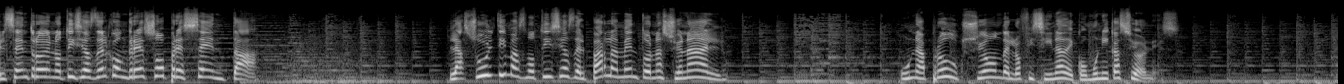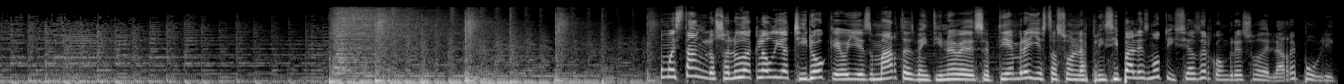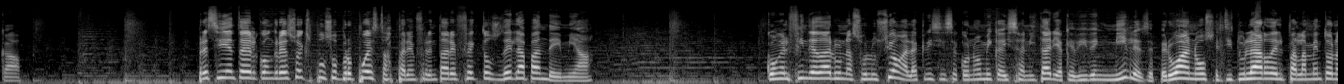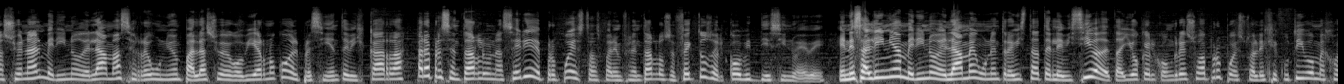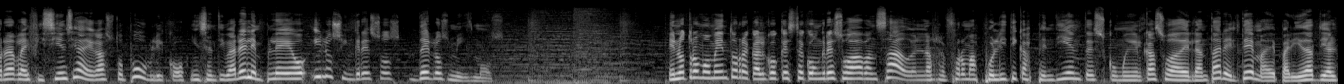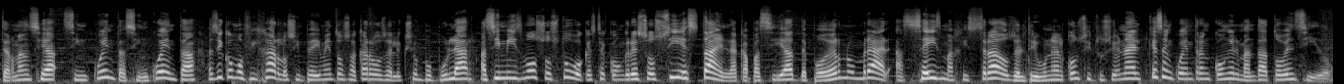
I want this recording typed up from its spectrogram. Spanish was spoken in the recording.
El Centro de Noticias del Congreso presenta las últimas noticias del Parlamento Nacional, una producción de la Oficina de Comunicaciones. ¿Cómo están? Los saluda Claudia Chiroque. Hoy es martes 29 de septiembre y estas son las principales noticias del Congreso de la República. Presidente del Congreso expuso propuestas para enfrentar efectos de la pandemia. Con el fin de dar una solución a la crisis económica y sanitaria que viven miles de peruanos, el titular del Parlamento Nacional, Merino de Lama, se reunió en Palacio de Gobierno con el presidente Vizcarra para presentarle una serie de propuestas para enfrentar los efectos del COVID-19. En esa línea, Merino de Lama, en una entrevista televisiva, detalló que el Congreso ha propuesto al Ejecutivo mejorar la eficiencia de gasto público, incentivar el empleo y los ingresos de los mismos. En otro momento recalcó que este Congreso ha avanzado en las reformas políticas pendientes, como en el caso de adelantar el tema de paridad y alternancia 50-50, así como fijar los impedimentos a cargos de elección popular. Asimismo, sostuvo que este Congreso sí está en la capacidad de poder nombrar a seis magistrados del Tribunal Constitucional que se encuentran con el mandato vencido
